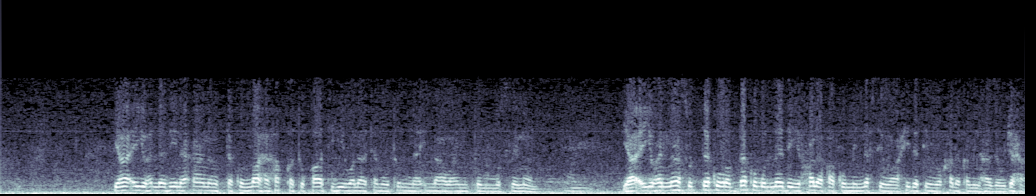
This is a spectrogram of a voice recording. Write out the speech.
يا أيها الذين آمنوا اتقوا الله حق تقاته ولا تموتن إلا وأنتم مسلمون. يا أيها الناس اتقوا ربكم الذي خلقكم من نفس واحدة وخلق منها زوجها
